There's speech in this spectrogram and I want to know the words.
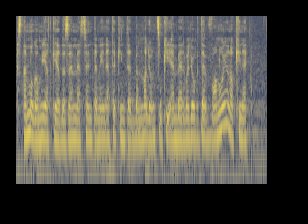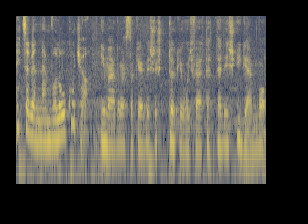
Ezt nem magam miatt kérdezem, mert szerintem én e tekintetben nagyon cuki ember vagyok, de van olyan, akinek egyszerűen nem való kutya? Imádom ezt a kérdést, és tök jó, hogy feltetted, és igen, van.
